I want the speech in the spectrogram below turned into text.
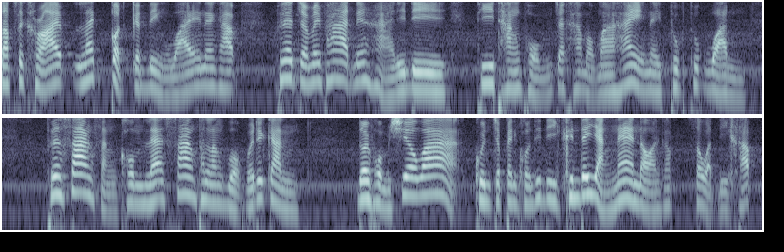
Subscribe และกดกระดิ่งไว้นะครับ เพื่อจะไม่พลาดเนื้อหาดีๆ ที่ทางผมจะทำออกมาให้ในทุกๆวัน พื่อสร้างสังคมและสร้างพลังบวกไว้ด้วยกัน โดยผมเชื่อว่าคุณจะเป็นคนที่ดีขึ้นได้อย่างแน่นอนครับ สวัสดีครับ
